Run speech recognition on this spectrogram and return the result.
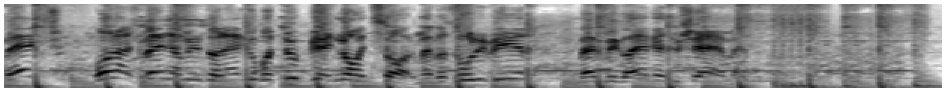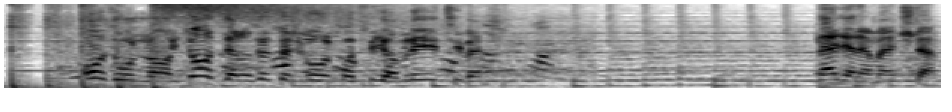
Meccs, Balázs Benjamin a legjobb, a többi egy nagy szar, meg az Oliver, meg még a hegedűs elment. Azonnal, így add el az ötös golfot, fiam, légy szíves. Ne gyere meccsre.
